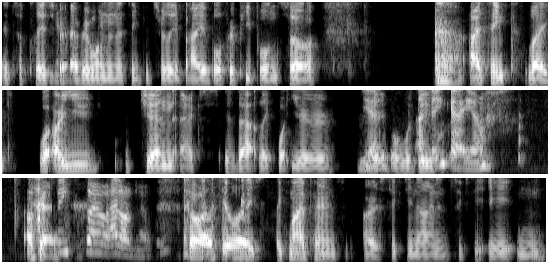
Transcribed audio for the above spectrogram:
It's a place Yeah. for everyone, and I think it's really valuable for people. And so, I think like, what are you Gen X? Is that like what your Yes, label would be? I think I am. okay, I think so. I don't know. so I feel like like my parents are 69 and 68, and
